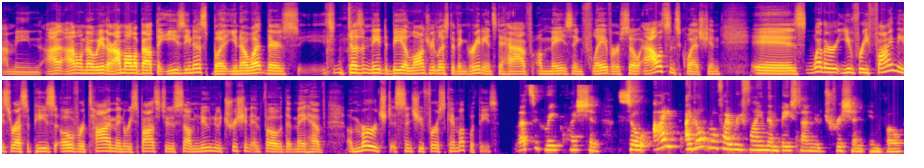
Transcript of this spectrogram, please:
I mean, I, I don't know either. I'm all about the easiness, but you know what? There's it doesn't need to be a laundry list of ingredients to have amazing flavor. So Allison's question is whether you've refined these recipes over time in response to some new nutrition info that may have emerged since you first came up with these. That's a great question. So I I don't know if I refine them based on nutrition info,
